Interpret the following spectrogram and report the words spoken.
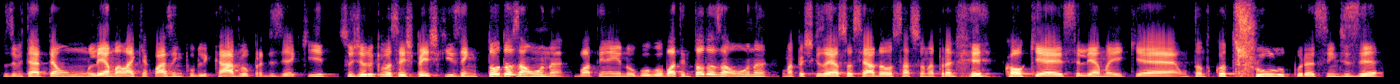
Inclusive, tem até um lema lá que é quase impublicável para dizer aqui. Sugiro que vocês pesquisem todas a una. Botem aí no Google, botem todas a una. Uma pesquisa aí associada ao Osasuna para ver qual que é esse lema aí, que é um tanto quanto chulo, por assim dizer.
